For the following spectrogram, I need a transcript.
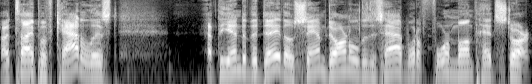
a type of catalyst. At the end of the day, though, Sam Darnold has had what a four month head start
